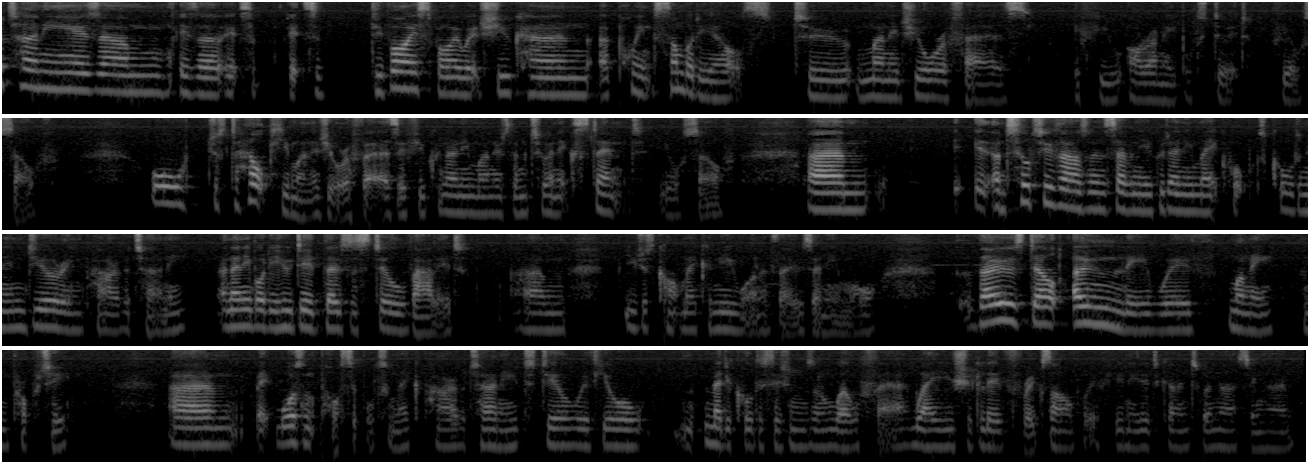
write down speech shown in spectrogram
of attorney is, um, is a, it's, a, it's a device by which you can appoint somebody else to manage your affairs if you are unable to do it for yourself. Or just to help you manage your affairs if you can only manage them to an extent yourself. Um, it, until 2007 you could only make what was called an enduring power of attorney and anybody who did those are still valid. Um, you just can't make a new one of those anymore. Those dealt only with money and property. Um, it wasn't possible to make a power of attorney to deal with your medical decisions and welfare, where you should live, for example, if you needed to go into a nursing home.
